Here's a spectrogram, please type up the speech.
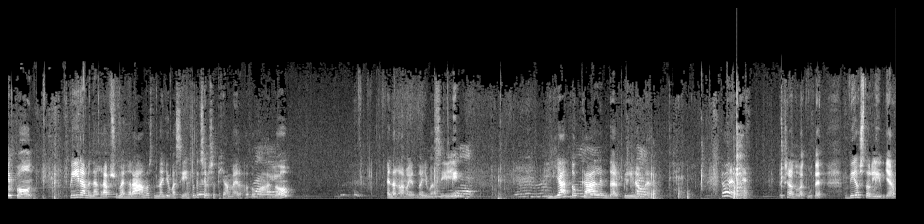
Λοιπόν, πήραμε να γράψουμε γράμμα στον Άγιο Βασίλη. Αυτό δεν ξέρω σε ποια μέρα θα το βάλω. Ένα γράμμα για τον Άγιο Βασίλη. Για το calendar πήραμε... Τώρα, ναι. Δεν ξέρω αν τον ακούτε. Δύο στολίδια.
